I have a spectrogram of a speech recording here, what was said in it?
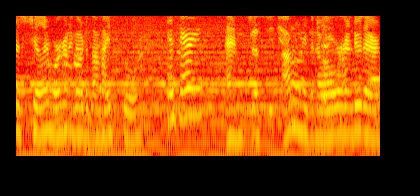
just chilling. We're going to go to the high school Yes, sir. and just, I don't even know what we're going to do there.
